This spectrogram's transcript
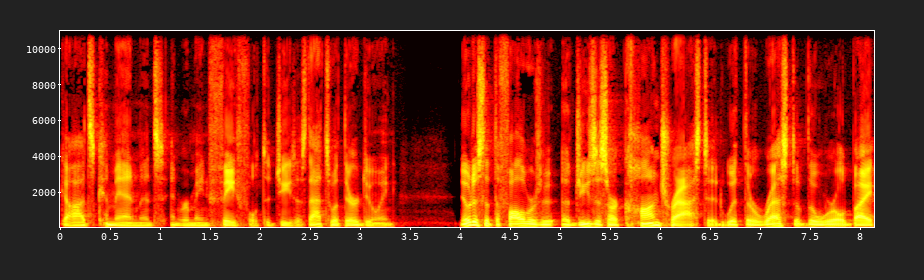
God's commandments and remain faithful to Jesus. That's what they're doing. Notice that the followers of Jesus are contrasted with the rest of the world by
